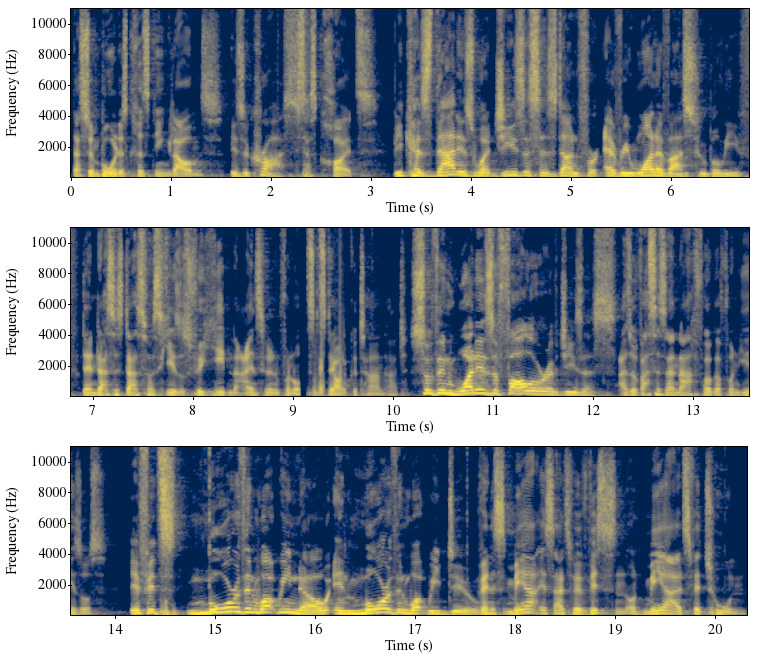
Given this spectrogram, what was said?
Das Symbol des christlichen Glaubens is a ist cross das Kreuz. Because that is what Jesus has done for every one of us who believe. Denn das ist das, was Jesus für jeden einzelnen von uns der getan hat. So then, what is a follower of Jesus? Also was ist ein Nachfolger von Jesus? If it's more than what we know and more than what we do, Wenn es mehr ist, als wir wissen und mehr, als wir tun,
